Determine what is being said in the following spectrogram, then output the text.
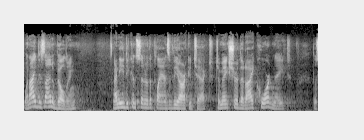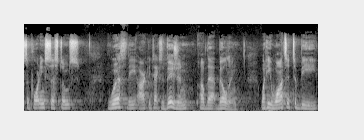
When I design a building, I need to consider the plans of the architect to make sure that I coordinate the supporting systems with the architect's vision of that building, what he wants it to be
